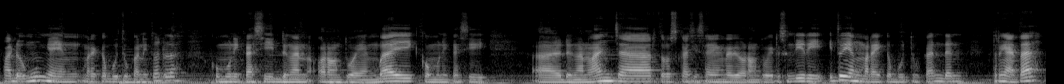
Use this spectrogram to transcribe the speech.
pada umumnya yang mereka butuhkan itu adalah komunikasi dengan orang tua yang baik, komunikasi uh, dengan lancar, terus kasih sayang dari orang tua itu sendiri. Itu yang mereka butuhkan dan ternyata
